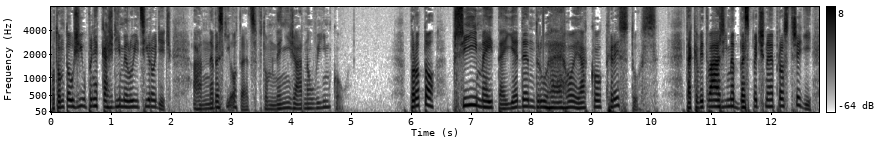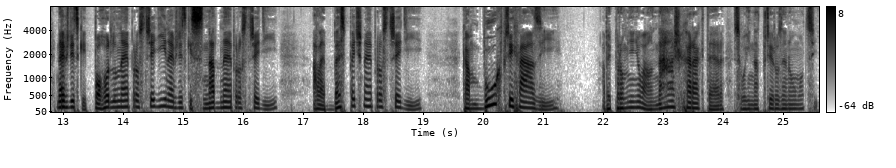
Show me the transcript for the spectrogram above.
Potom touží úplně každý milující rodič a nebeský otec v tom není žádnou výjimkou. Proto přijímejte jeden druhého jako Kristus. Tak vytváříme bezpečné prostředí. Ne vždycky pohodlné prostředí, ne vždycky snadné prostředí, ale bezpečné prostředí, kam Bůh přichází, aby proměňoval náš charakter svojí nadpřirozenou mocí.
